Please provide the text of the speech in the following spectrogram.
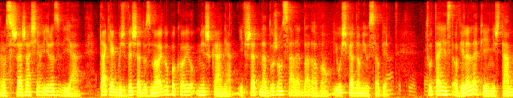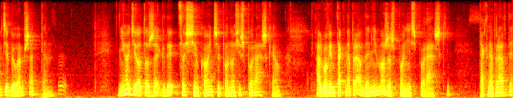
rozszerza się i rozwija, tak jakbyś wyszedł z małego pokoju mieszkania i wszedł na dużą salę balową i uświadomił sobie, tutaj jest o wiele lepiej niż tam, gdzie byłem przedtem. Nie chodzi o to, że gdy coś się kończy, ponosisz porażkę, albowiem tak naprawdę nie możesz ponieść porażki. Tak naprawdę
